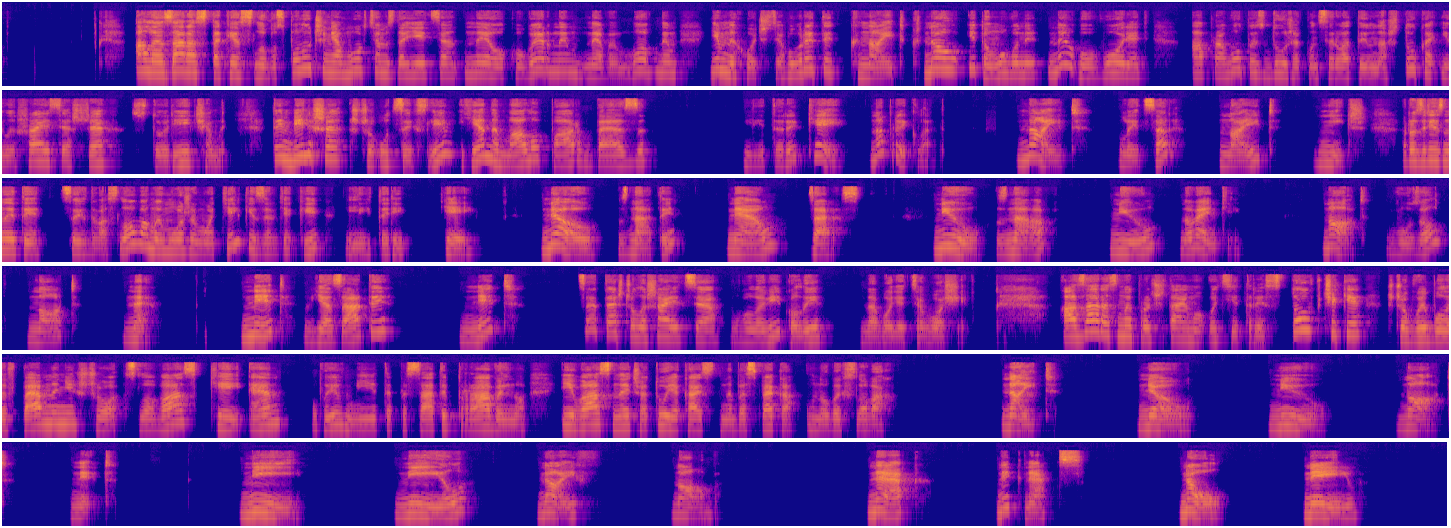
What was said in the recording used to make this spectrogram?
Але зараз таке словосполучення мовцям здається неоковирним, невимовним, їм не хочеться говорити кнайт, кноу, і тому вони не говорять. А правопис дуже консервативна штука і лишається ще сторіччями. Тим більше, що у цих слів є немало пар без літери К. Наприклад, night – лицар, night – ніч. Розрізнити цих два слова ми можемо тільки завдяки літері K. Know – знати, now – зараз. New – знав, new – новенький. Not – вузол, not – не. Knit – в'язати, knit – це те, що лишається в голові, коли заводяться воші. А зараз ми прочитаємо оці три стовпчики, щоб ви були впевнені, що слова з KN ви вмієте писати правильно, і вас не чатує якась небезпека у нових словах. Night, no, new, not, knit. Knee, kneel, knife, knob. Neck, knickknacks. Know, nave,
